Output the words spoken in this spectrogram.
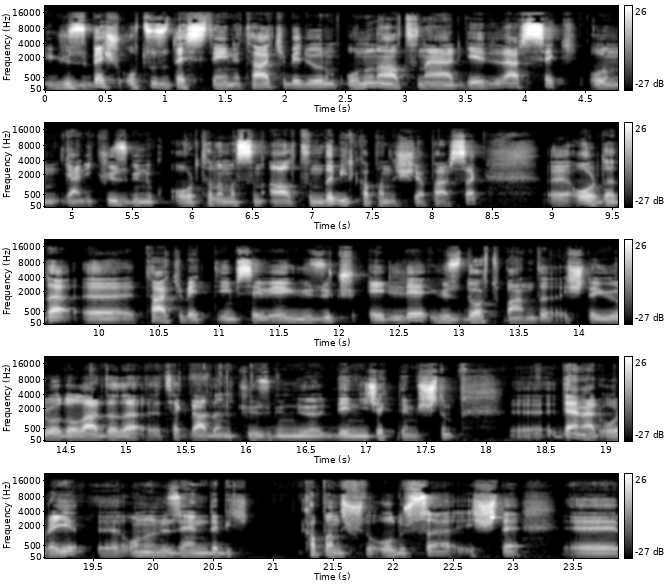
105-30 desteğini takip ediyorum. Onun altına eğer gerilersek onun yani 200 günlük ortalamasının altında bir kapanış yaparsak e, orada da e, takip ettiğim seviye 103.50-104 bandı. İşte euro dolarda da e, tekrardan 200 günlüğü deneyecek demiştim. E, dener orayı. E, onun üzerinde bir kapanışlı olursa işte e,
